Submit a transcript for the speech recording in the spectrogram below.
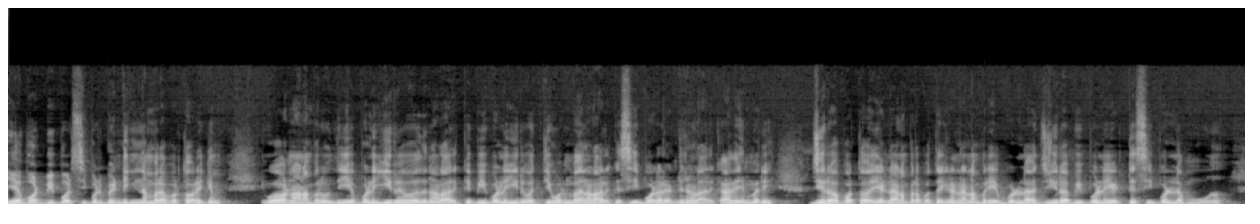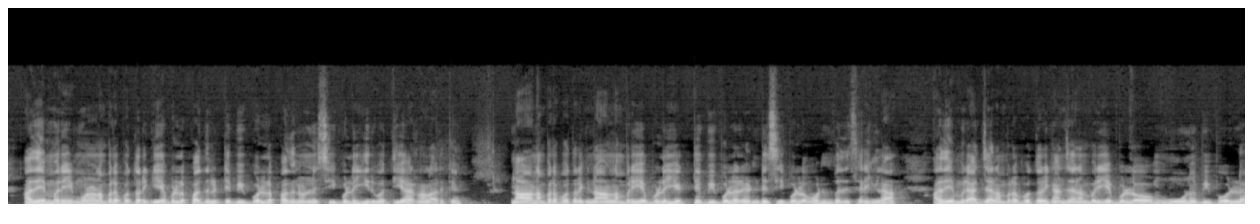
A board B board C board pending நம்பரை பொறுத்த வரைக்கும் ஒன்றாம் நம்பர் வந்து ஏ போர்டில் இருபது நாளாக இருக்குது பி போர்டில் இருபத்தி ஒன்பது நாளாக இருக்குது சி போர்டில் ரெண்டு நாளாக இருக்குது அதே மாதிரி ஜீரோ பொறுத்த ரெண்டாம் நம்பரை பொறுத்த வரைக்கும் ரெண்டாம் நம்பர் ஏ போர்டில் ஜீரோ பி போர்டில் எட்டு சி போர்டில் மூணு. அதே மாதிரி மூணாம் நம்பரை பொறுத்த வரைக்கும் ஏ போர்டில் பதினெட்டு பி போர்டில் பதினொன்று சி போர்டில் இருபத்தி ஆறு நாளாக இருக்குது நாலாம் நம்பரை பொறுத்த வரைக்கும் நாலு நம்பர் ஏ போர்டில் எட்டு பி போர்டில் ரெண்டு சி போர்டில் ஒன்பது சரிங்களா? அதே மாதிரி அஞ்சாம் நம்பரை பொறுத்த வரைக்கும் அஞ்சாம் நம்பர் ஏ போர்டில் மூணு பி போர்டில்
